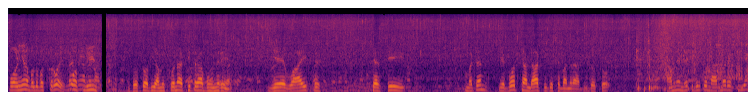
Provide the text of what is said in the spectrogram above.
پانی نا بندوبست کرو پلیز دوستو ابھی ہم اس کو نا اچھی طرح بھون رہے ہیں یہ وائٹ چرسی مٹن یہ بہت شاندار طریقے سے بن رہا ہے ابھی دوستو۔ ہم نے مرچ بالکل نارمل رکھی ہے۔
